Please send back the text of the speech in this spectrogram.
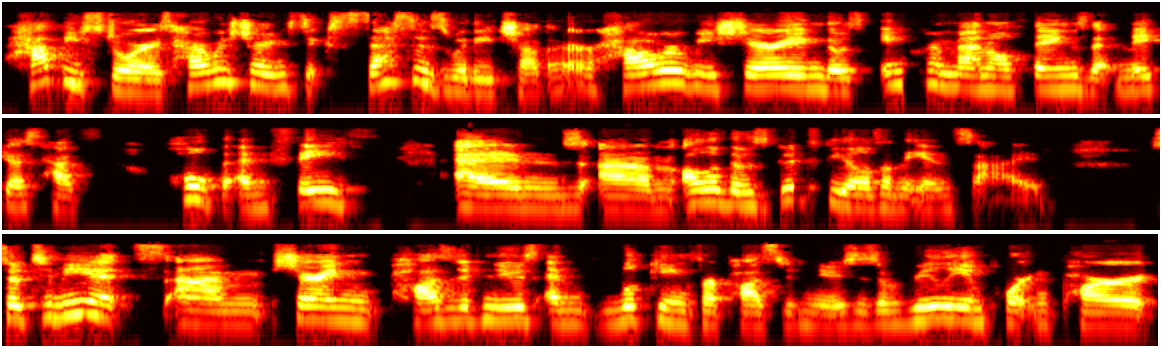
happy stories? How are we sharing successes with each other? How are we sharing those incremental things that make us have hope and faith and um, all of those good feels on the inside. So to me, it's um, sharing positive news and looking for positive news is a really important part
